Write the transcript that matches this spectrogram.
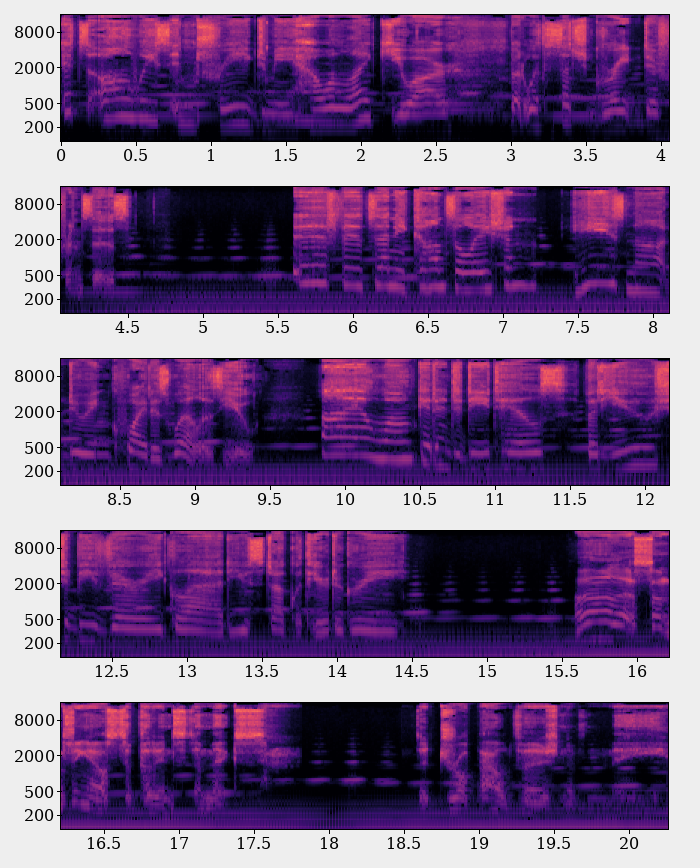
It's always intrigued me how alike you are, but with such great differences. If it's any consolation, he's not doing quite as well as you. I won't get into details, but you should be very glad you stuck with your degree. Well, that's something else to put into the mix. The dropout version of me.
